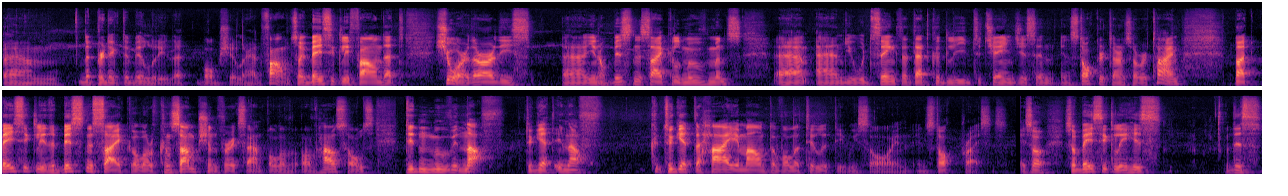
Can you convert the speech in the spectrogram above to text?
um, the predictability that Bob Shiller had found. So he basically found that sure there are these uh, you know business cycle movements, um, and you would think that that could lead to changes in, in stock returns over time. But basically, the business cycle or consumption, for example, of, of households didn't move enough to get enough to get the high amount of volatility we saw in, in stock prices. So so basically his this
